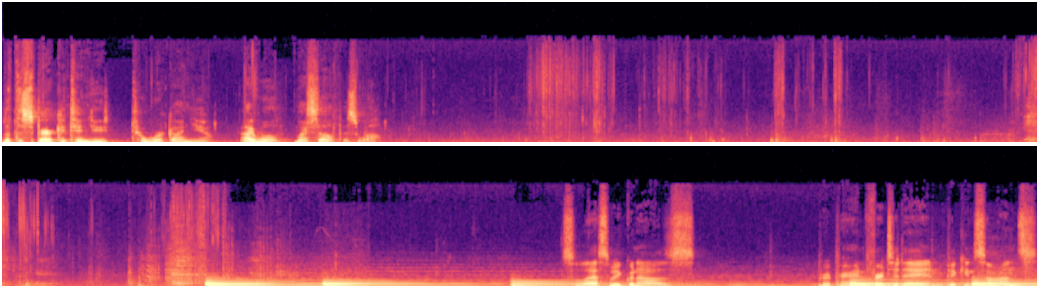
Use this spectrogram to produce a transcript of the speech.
let the Spirit continue to work on you. I will myself as well. So last week when I was preparing for today and picking songs,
